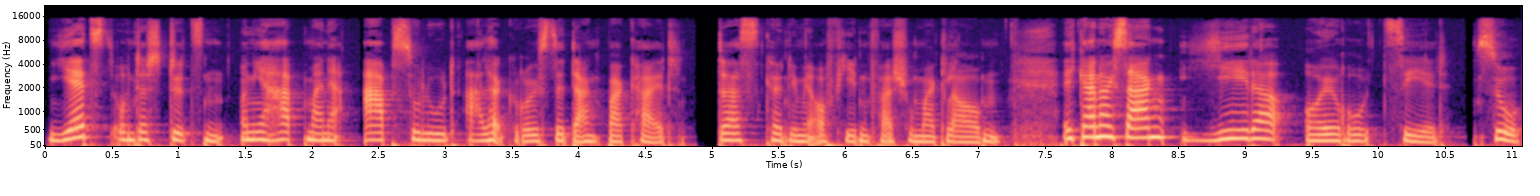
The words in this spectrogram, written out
Jetzt unterstützen und ihr habt meine absolut allergrößte Dankbarkeit. Das könnt ihr mir auf jeden Fall schon mal glauben. Ich kann euch sagen, jeder Euro zählt. So,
